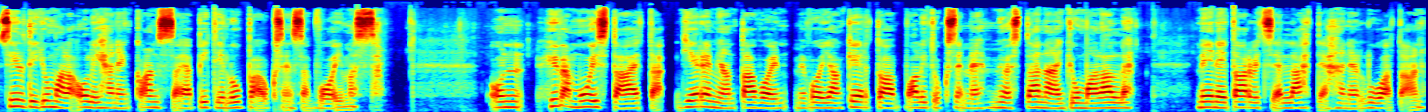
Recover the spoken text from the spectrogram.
Silti Jumala oli hänen kanssa ja piti lupauksensa voimassa. On hyvä muistaa, että Jeremian tavoin me voidaan kertoa valituksemme myös tänään Jumalalle. Meidän ei tarvitse lähteä hänen luotaan.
